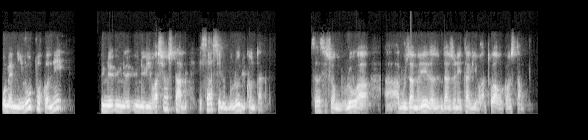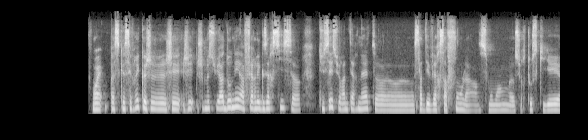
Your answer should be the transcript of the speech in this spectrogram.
au même niveau pour qu'on ait une, vibration stable. Et ça, c'est le boulot du contact. Ça, c'est son boulot à, vous amener dans, un état vibratoire constant. Ouais, parce que c'est vrai que je, je me suis adonné à faire l'exercice. Euh, tu sais, sur Internet, euh, ça déverse à fond là en ce moment euh, sur tout ce qui est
